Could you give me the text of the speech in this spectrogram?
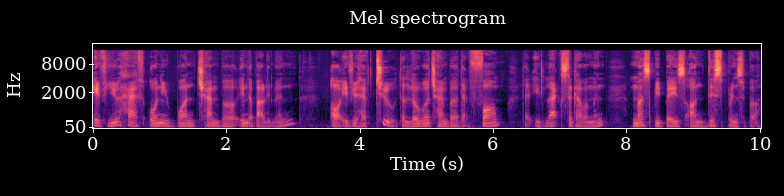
if you have only one chamber in the parliament, or if you have two, the lower chamber that form, that elects the government, must be based on this principle.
